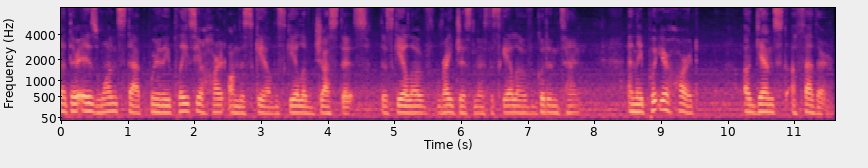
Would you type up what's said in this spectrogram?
that there is one step where they place your heart on the scale the scale of justice, the scale of righteousness, the scale of good intent, and they put your heart against a feather.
